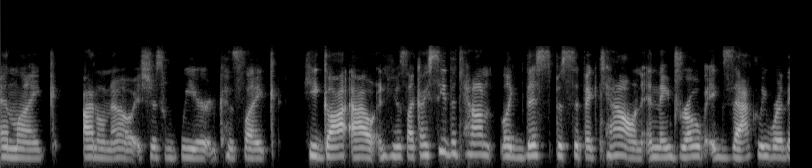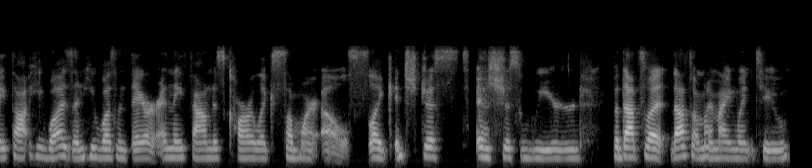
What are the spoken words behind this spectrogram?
and like I don't know, it's just weird cuz like he got out and he was like I see the town like this specific town and they drove exactly where they thought he was and he wasn't there and they found his car like somewhere else. Like it's just it's just weird. But that's what that's what my mind went to,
